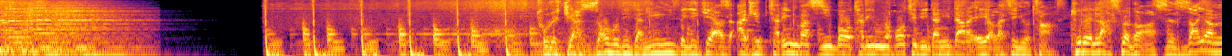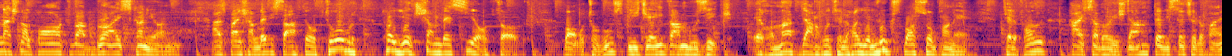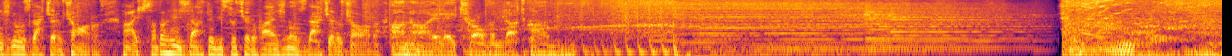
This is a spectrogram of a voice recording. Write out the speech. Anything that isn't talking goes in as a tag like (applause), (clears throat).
تور جذاب و دیدنی به یکی از عجیبترین و زیباترین نقاط دیدنی در ایالت یوتا. تور لاس وگاس Zion National Park و Bryce Canyon. از پنجشنبه 27 اکتبر تا یک شنبه 30 اکتبر. با اتوبوس دیجی و موزیک. اقامت در هتل های لوکس با صبحانه. تلفن 818 245 1944 818 245 1944 anailatravel.com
